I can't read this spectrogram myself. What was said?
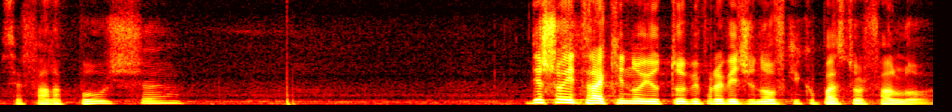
Você fala, puxa. Deixa eu entrar aqui no YouTube para ver de novo o que, que o pastor falou.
